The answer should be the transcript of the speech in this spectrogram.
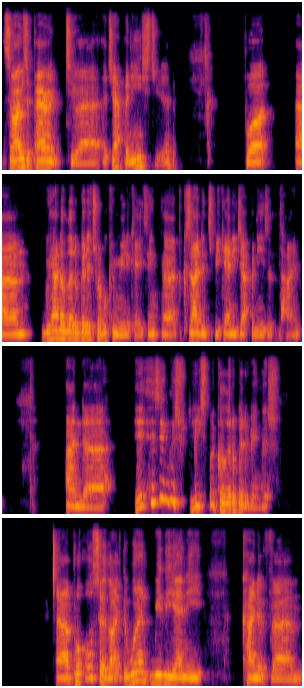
so I was a parent to a, a Japanese student, but um, we had a little bit of trouble communicating uh, because I didn't speak any Japanese at the time, and uh, his English he spoke a little bit of English, uh, but also like there weren't really any kind of um,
